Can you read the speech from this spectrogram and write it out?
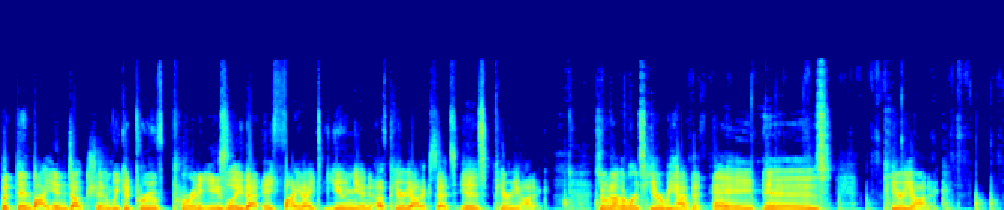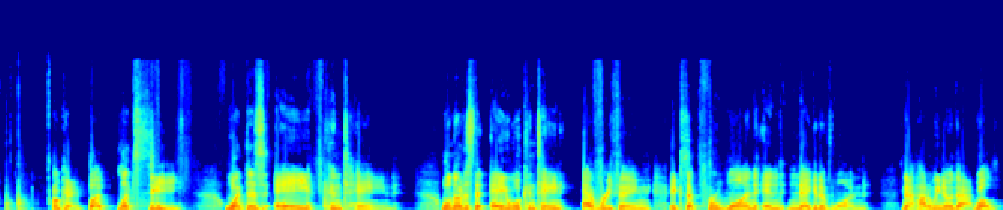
But then by induction, we could prove pretty easily that a finite union of periodic sets is periodic. So in other words, here we have that A is periodic. Okay, but let's see. What does A contain? Well, notice that A will contain everything except for 1 and negative 1. Now, how do we know that? Well,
